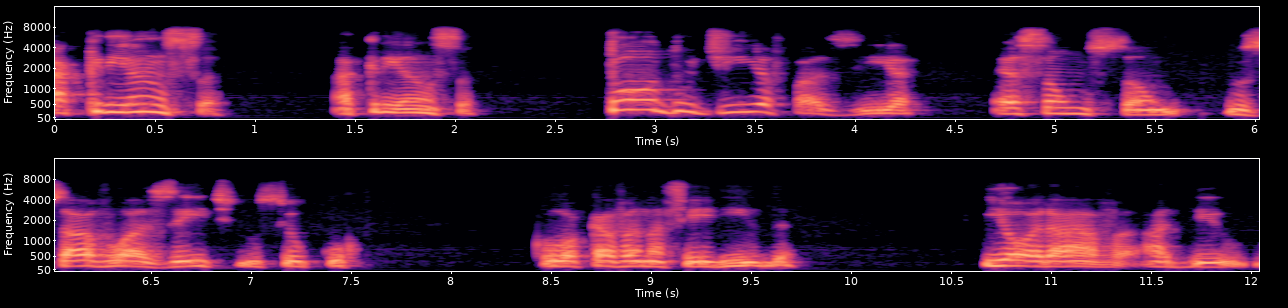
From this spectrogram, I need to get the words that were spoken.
A criança, a criança, todo dia fazia essa unção, usava o azeite no seu corpo, colocava na ferida e orava a Deus.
